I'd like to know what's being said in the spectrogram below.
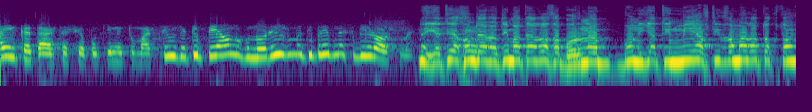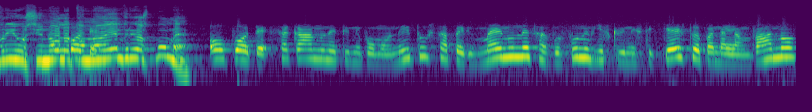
άλλη κατάσταση από εκείνη του Μαρτίου, γιατί πλέον γνωρίζουμε τι πρέπει να συμπληρώσουμε. Ναι, γιατί έχονται ερωτήματα εδώ, θα μπορούν να μπουν για την μία αυτή εβδομάδα του Οκτωβρίου, συνόλο τον Οπότε. Νοέμβριο ας πούμε. Οπότε θα κάνουν την υπομονή τους, θα περιμένουν, θα δοθούν οι διευκρινιστικές, το επαναλαμβάνω,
